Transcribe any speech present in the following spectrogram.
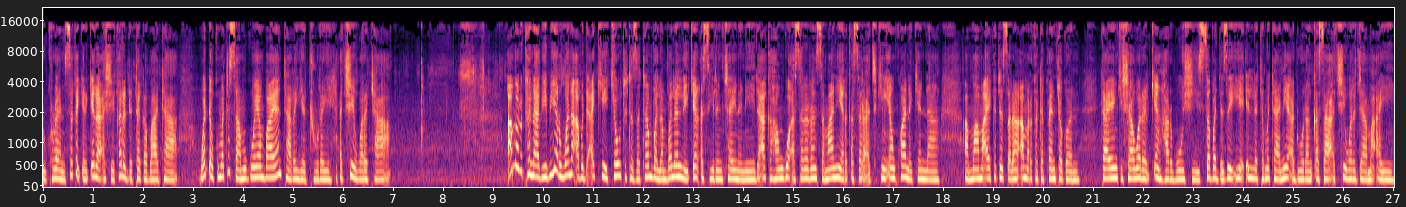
ukraine suka kirkira a shekarar da ta gabata wadda kuma ta samu goyon bayan tarayyar turai a cewar ta. Amurka na bibiyar wani abu da ake kyautata zaton balan-balan leƙen asirin china ne da aka hango a sararin samaniyar ƙasar a cikin 'yan kwanakin nan amma ma'aikatar tsaron amurka ta pentagon ta yanke shawarar kin harboshi saboda zai iya illata mutane a doron ƙasa a cewar jami'ai.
